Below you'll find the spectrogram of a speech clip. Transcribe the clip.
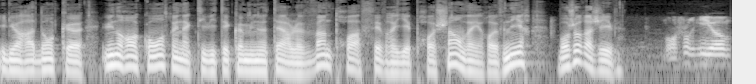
Il y aura donc une rencontre, une activité communautaire le 23 février prochain. On va y revenir. Bonjour Rajiv. Bonjour Guillaume.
